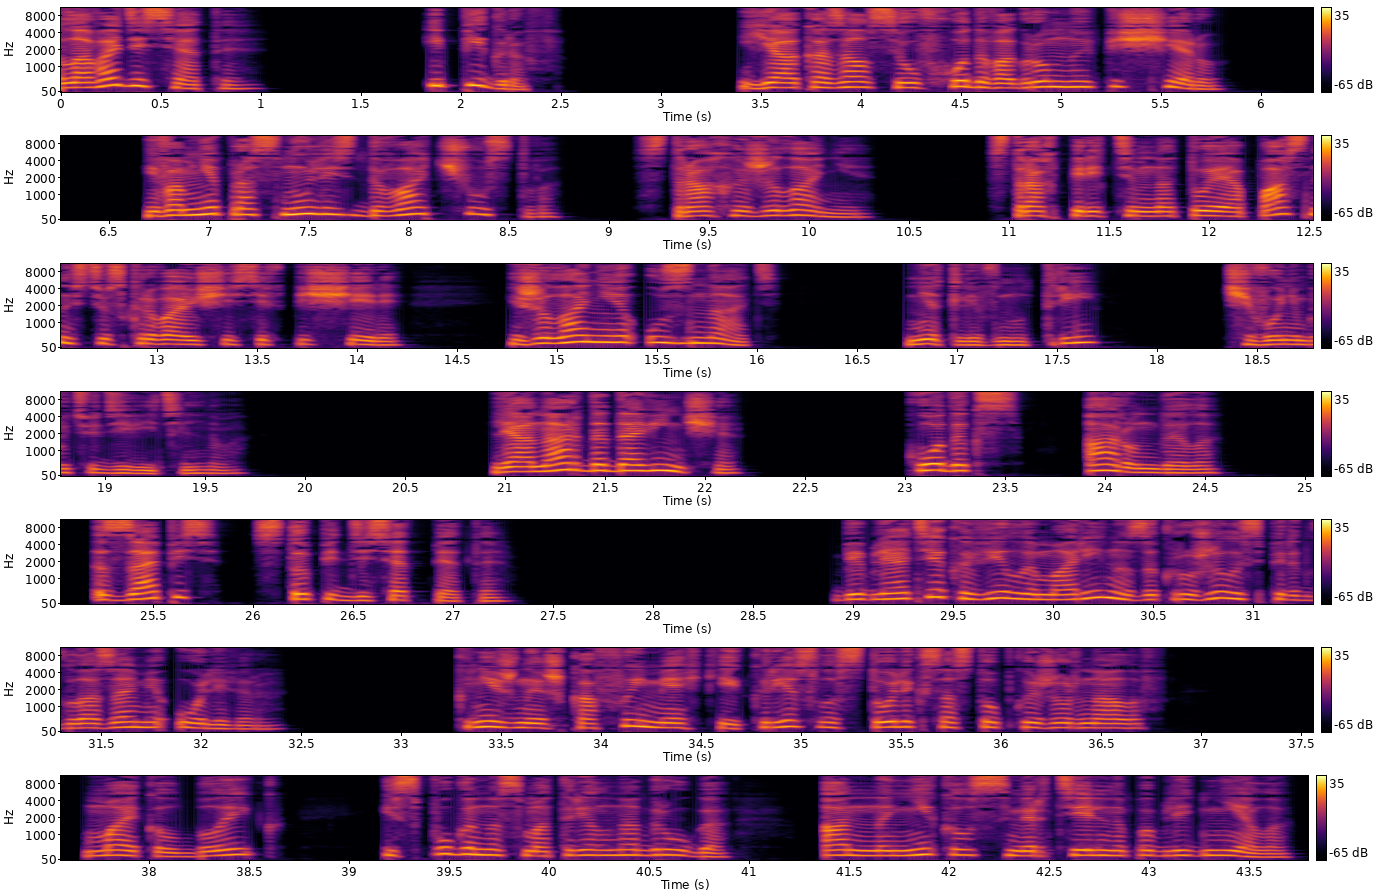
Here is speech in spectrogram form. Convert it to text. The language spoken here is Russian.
Глава десятая. Эпиграф. Я оказался у входа в огромную пещеру, и во мне проснулись два чувства — страх и желание. Страх перед темнотой и опасностью, скрывающейся в пещере, и желание узнать, нет ли внутри чего-нибудь удивительного. Леонардо да Винчи. Кодекс Арунделла. Запись 155. Библиотека виллы Марина закружилась перед глазами Оливера. Книжные шкафы, мягкие кресла, столик со стопкой журналов. Майкл Блейк испуганно смотрел на друга. Анна Николс смертельно побледнела.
